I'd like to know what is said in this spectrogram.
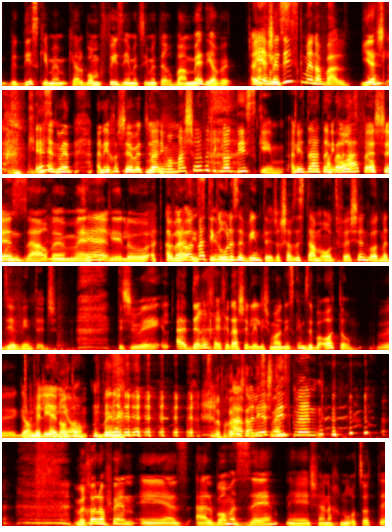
בדיסקים, הם כאלבום פיזי, הם יוצאים יותר במדיה, יש לי דיסקמן אבל. יש לך כן. דיסקמן? אני חושבת ש... ואני ממש אוהבת לקנות דיסקים. אני יודעת, אני אבל old את old fashion. מוזר, באמת, כן. כאילו, את קונה דיסקים. אבל עוד מעט תקראו לזה וינטג', עכשיו זה סתם old fashion, ועוד מעט זה יהיה וינטג'. תשמעי, הדרך היחידה שלי לשמוע דיסקים זה באוטו, וגם היום... ולי אין אוטו. לפחות יש לך אבל יש דיסקמן. דיסקמן. בכל אופן, אה, אז האלבום הזה, אה, שאנחנו רוצות, אה,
